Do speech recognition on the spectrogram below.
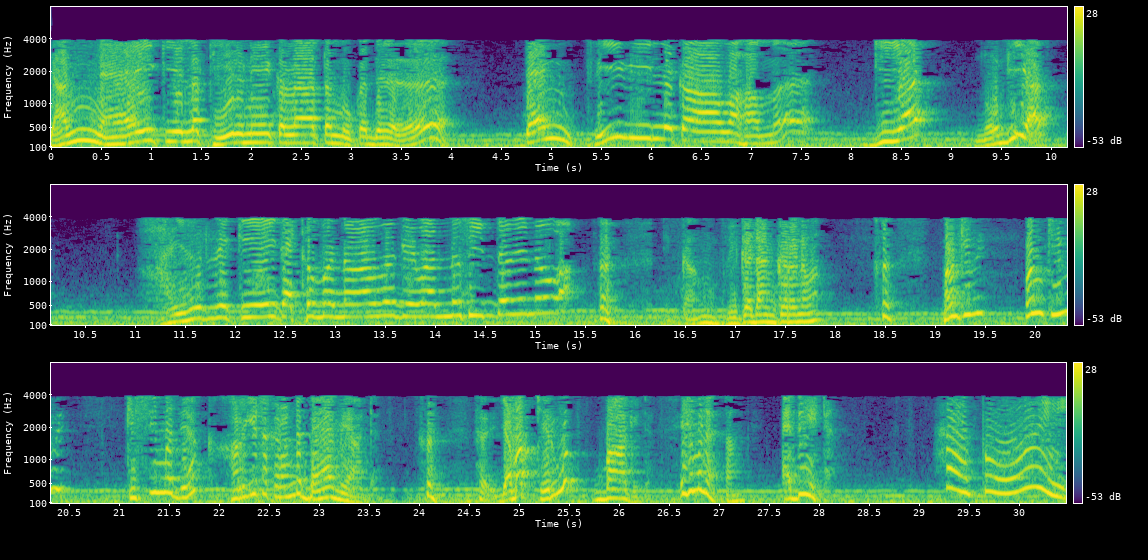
යන්නේයි කියලා තීරණය කළාට මොකද? දැන් ත්‍රී වීල් එක ආවහම ගියත් නොගියත් හයර් එකේ ගතමනාව ගෙවන්න සිද්ධ වෙනවා. නිකන් විගඩම් කරනවා. මං කිව්වේ මං කිව්වේ කිසිම දෙයක් හරියට කරන්න බෑ මෙයාට. යමක් කෙරුවොත් බාගෙට. එහෙම නැත්නම් ඇදේට. හපෝයි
